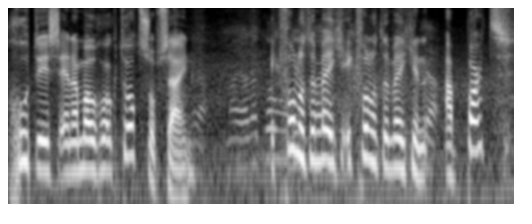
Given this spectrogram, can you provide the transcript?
goed is. En daar mogen we ook trots op zijn. Nou Ik vond het een beetje, ik vond het een, beetje een apart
